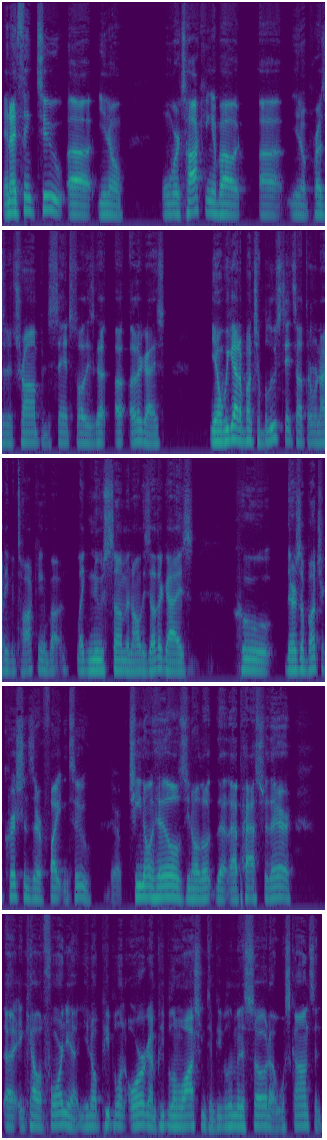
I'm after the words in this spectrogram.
And I think too, uh, you know, when we're talking about, uh, you know, President Trump and DeSantis, all these uh, other guys, you know, we got a bunch of blue states out there we're not even talking about, like Newsom and all these other guys who there's a bunch of Christians there fighting too. Yep. Chino Hills, you know, th- that, that pastor there uh, in California, you know, people in Oregon, people in Washington, people in Minnesota, Wisconsin.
